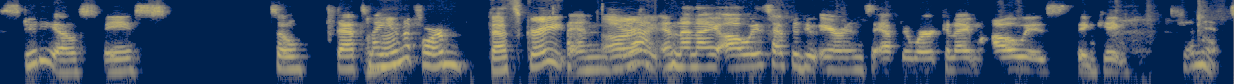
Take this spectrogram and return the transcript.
studio space. So that's my uh-huh. uniform. That's great. And All yeah, right. and then I always have to do errands after work, and I'm always thinking, damn it,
